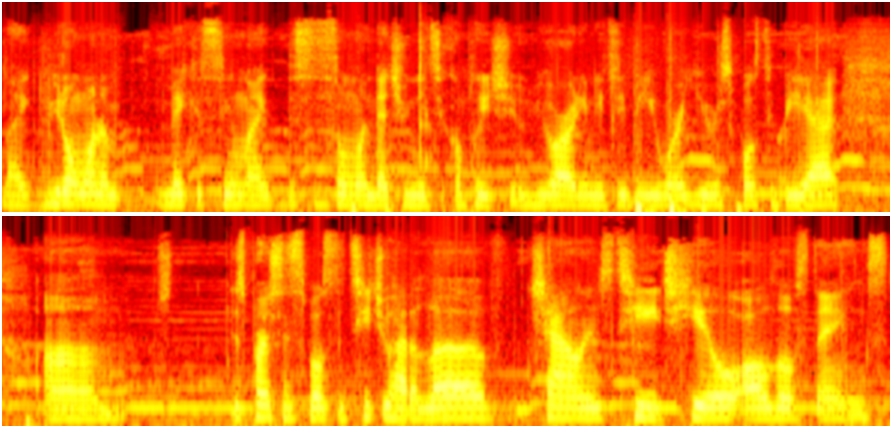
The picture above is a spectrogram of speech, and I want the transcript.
Like you don't want to make it seem like this is someone that you need to complete you. You already need to be where you're supposed to be at. Um, this person is supposed to teach you how to love, challenge, teach, heal, all those things.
